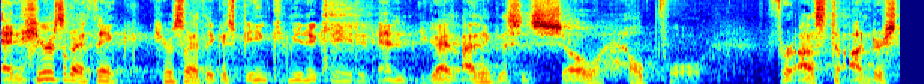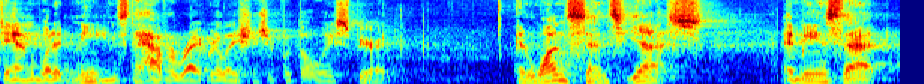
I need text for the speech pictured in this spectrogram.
And here's what I think, here's what I think is being communicated. And you guys, I think this is so helpful for us to understand what it means to have a right relationship with the Holy Spirit. In one sense, yes. It means that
